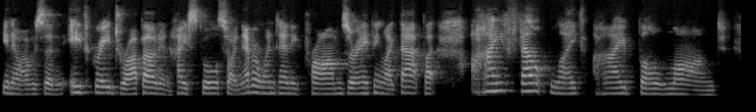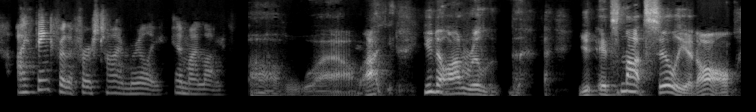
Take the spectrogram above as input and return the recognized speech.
you know, I was an eighth grade dropout in high school, so I never went to any proms or anything like that. But I felt like I belonged. I think for the first time, really, in my life. Oh wow! I, you know, I really, it's not silly at all.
